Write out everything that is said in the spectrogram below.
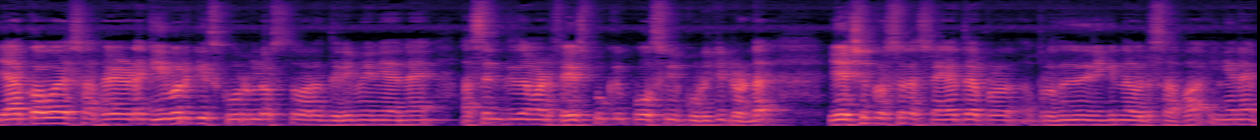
യാക്കോബ സഭയുടെ ഗീവർഗീസ് കൂറിലോസ് എന്ന് പറയുന്ന തിരുമേനി അതിനെ അസംഖ്യതമായിട്ട് ഫേസ്ബുക്ക് പോസ്റ്റിൽ കുറിച്ചിട്ടുണ്ട്. യേശുക്രിസ്തുവിന്റെ സ്നേഹത്തെ പ്ര- പ്രതിനിധീകരിക്കുന്ന ഒരു സഭ. ഇങ്ങനെ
